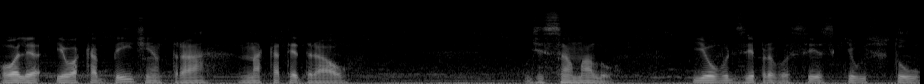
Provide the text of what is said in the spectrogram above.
Olha, eu acabei de entrar na Catedral de São Malo. E eu vou dizer para vocês que eu estou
